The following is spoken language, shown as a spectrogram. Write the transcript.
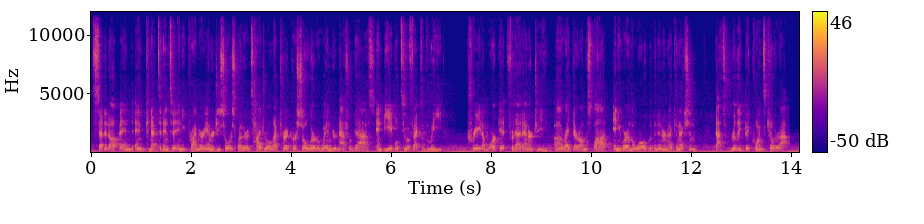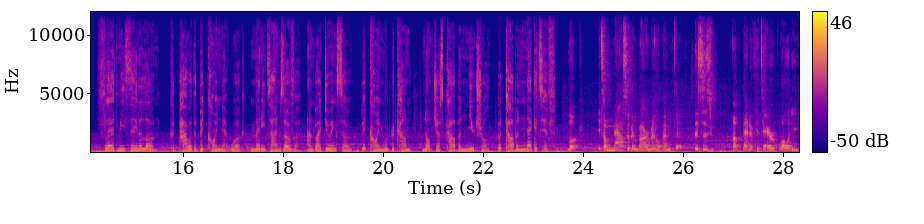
set it up and, and connect it into any primary energy source, whether it's hydroelectric or solar or wind or natural gas, and be able to effectively create a market for that energy uh, right there on the spot, anywhere in the world with an internet connection. That's really Bitcoin's killer app. Flared methane alone could power the Bitcoin network many times over, and by doing so, Bitcoin would become not just carbon neutral, but carbon negative. Look, it's a massive environmental benefit. This is a benefit to air quality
